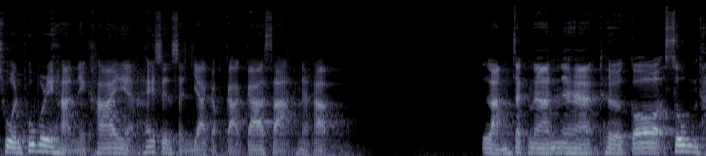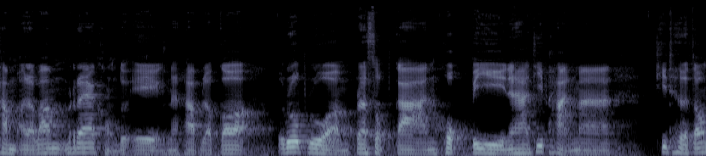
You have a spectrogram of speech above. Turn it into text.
ชวนผู้บริหารในค่ายเนี่ยให้เซ็นสัญญากับกาก้าซะนะครับ หลังจากนั้นนะฮะเธอก็ซุ่มทำอัลบั้มแรกของตัวเองนะครับ แล้วก็รวบรวมประสบการณ์ 6 ปีนะฮะที่ผ่านมาที่เธอต้อง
